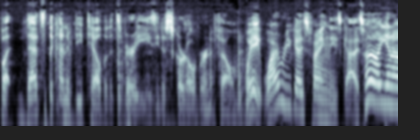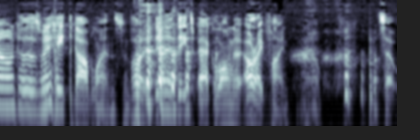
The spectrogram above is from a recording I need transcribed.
But that's the kind of detail that it's very easy to skirt over in a film. Wait, why were you guys fighting these guys? Well, you know, because we hate the goblins. But it dates back along the. All right, fine. You know. So,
